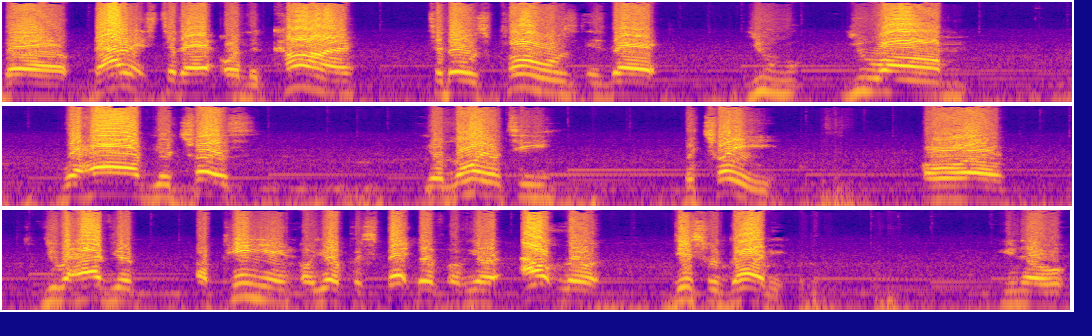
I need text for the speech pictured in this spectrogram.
the balance to that or the con to those pros is that you you um will have your trust, your loyalty betrayed, or you will have your opinion or your perspective of your outlook disregarded. You know,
